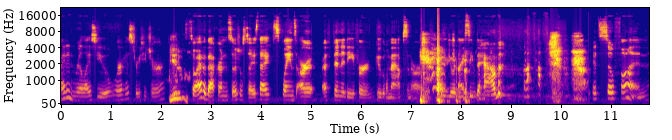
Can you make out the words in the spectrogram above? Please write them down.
I didn't realize you were a history teacher. Yeah. So I have a background in social studies. That explains our affinity for Google Maps and our you and I seem to have. it's so fun.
